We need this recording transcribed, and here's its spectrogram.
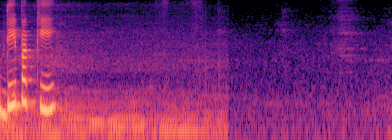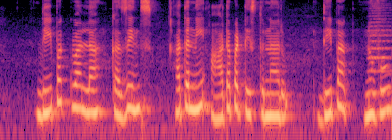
దీపక్కి దీపక్ వాళ్ళ కజిన్స్ అతన్ని ఆట పట్టిస్తున్నారు. దీపక్ నువ్వు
